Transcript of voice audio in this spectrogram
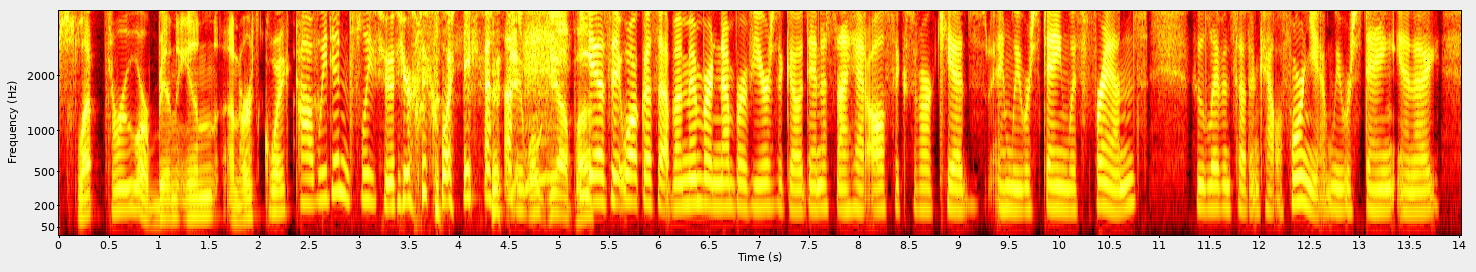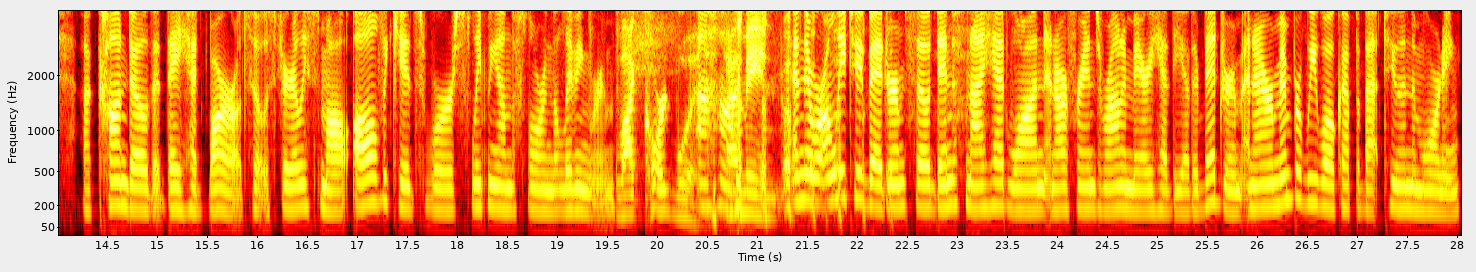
slept through or been in an earthquake? Uh, we didn't sleep through the earthquake. it woke you up, huh? Yes, it woke us up. I remember a number of years ago, Dennis and I had all six of our kids, and we were staying with friends who live in Southern California. And we were staying in a, a condo that they had borrowed, so it was fairly small. All the kids were sleeping on the floor in the living room. Like cordwood. Uh-huh. I mean, and there were only two bedrooms, so Dennis and I had one, and our friends Ron and Mary had the other bedroom. And I remember we woke up about two in the morning,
